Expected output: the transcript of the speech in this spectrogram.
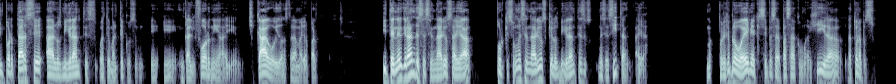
importarse a los migrantes guatemaltecos en, California y en Chicago y donde está la mayor parte. Y tener grandes escenarios allá, porque son escenarios que los migrantes necesitan allá. Por ejemplo, Bohemia, que siempre se pasa como de gira, la tona pues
